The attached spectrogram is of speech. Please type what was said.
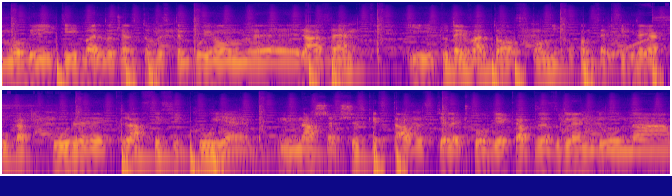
mobility bardzo często występują e, razem. I tutaj warto wspomnieć o koncepcji Greya Cooka, który klasyfikuje nasze wszystkie stawy w ciele człowieka ze względu na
